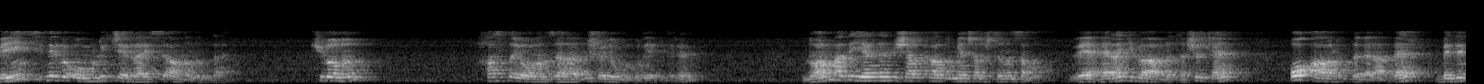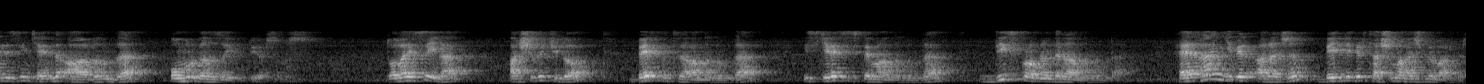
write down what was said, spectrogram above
Beyin, sinir ve omurilik cerrahisi anlamında kilonun hastaya olan zararını şöyle vurgulayabilirim. Normalde yerden bir alıp kaldırmaya çalıştığınız zaman veya herhangi bir ağırlığı taşırken o ağırlıkla beraber bedeninizin kendi ağırlığını da omurganıza yüklüyorsunuz. Dolayısıyla aşırı kilo bel fıtığı anlamında, iskelet sistemi anlamında, diz problemleri anlamında herhangi bir aracın belli bir taşıma hacmi vardır.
